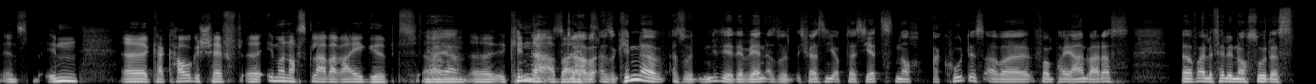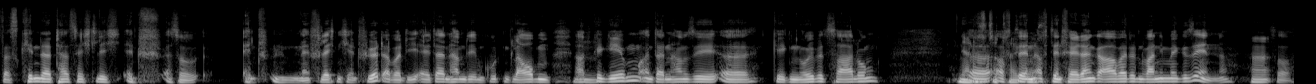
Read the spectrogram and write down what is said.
ins, im äh, Kakaogeschäft äh, immer noch Sklaverei gibt, Ja, ja. ähm, Äh, Kinderarbeit. Kindersklave. Also Kinder, also da werden, also ich weiß nicht, ob das jetzt noch akut ist, aber vor ein paar Jahren war das auf alle Fälle noch so, dass, dass Kinder tatsächlich, also ent ne, vielleicht nicht entführt, aber die Eltern haben die im guten Glauben Mhm. abgegeben und dann haben sie äh, gegen Nullbezahlung ja, äh, auf, den, krass. auf den Feldern gearbeitet und waren nicht mehr gesehen. Ne? Ja. So,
